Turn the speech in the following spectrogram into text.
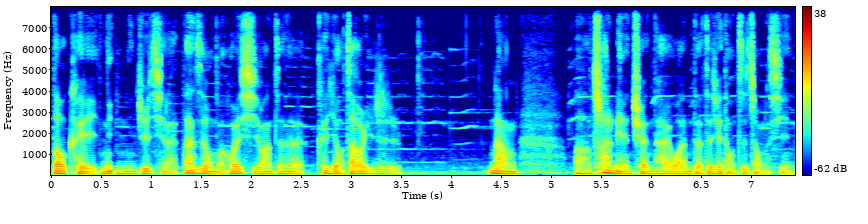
都可以凝凝聚起来。但是我们会希望真的可以有朝一日让。呃，串联全台湾的这些同志中心，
